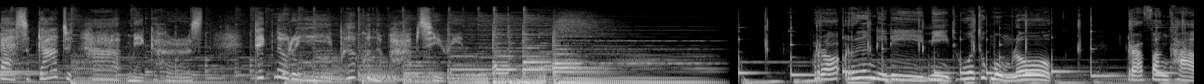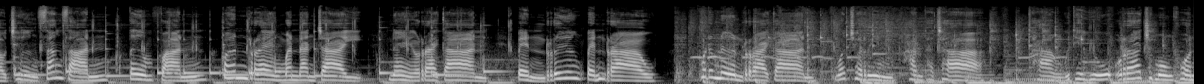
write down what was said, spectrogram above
89.5 MHz เทคโนโลยีเพื่อคุณภาพชีวิต เพราะเรื่องดีๆ มีทั่วทุกมุมโลก รับฟังข่าวเชิงสร้างสรรค์ เติมฝัน ปั้นแรงบันดาลใจ ในรายการเป็นเรื่องเป็นราว ผู้ดำเนินรายการ วัชรินทร์คันธชา ทางวิทยุราชมงคล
